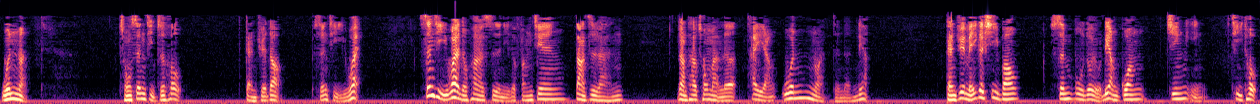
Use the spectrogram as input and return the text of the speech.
温暖。从身体之后，感觉到身体以外，身体以外的话是你的房间、大自然，让它充满了太阳温暖的能量，感觉每一个细胞、身部都有亮光、晶莹。剔透，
